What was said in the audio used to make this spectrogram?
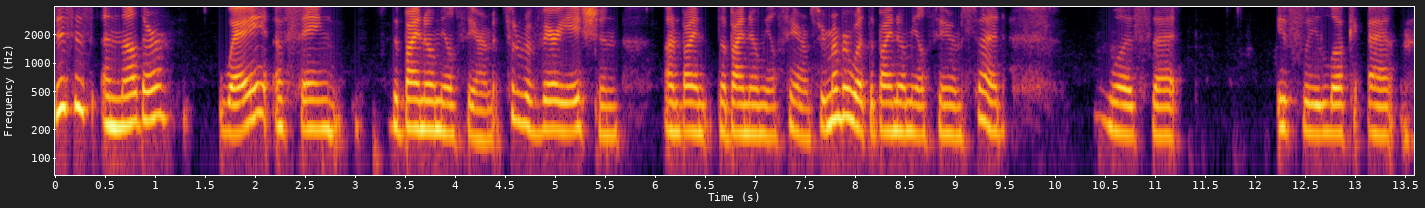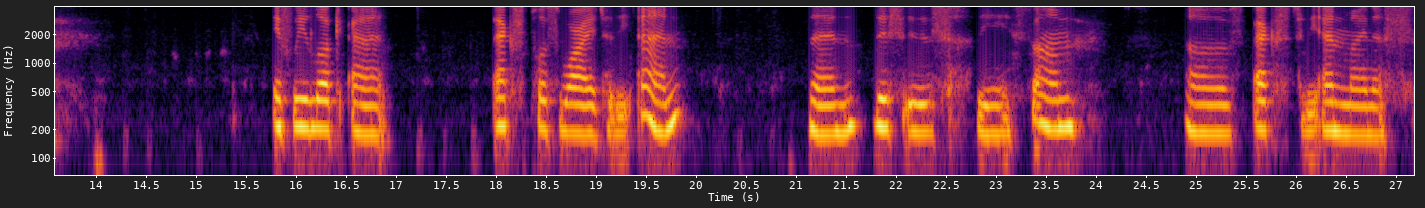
this is another way of saying the binomial theorem. It's sort of a variation on bi the binomial theorem. So remember what the binomial theorem said was that if we look at if we look at x plus y to the n, then this is the sum of x to the n minus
